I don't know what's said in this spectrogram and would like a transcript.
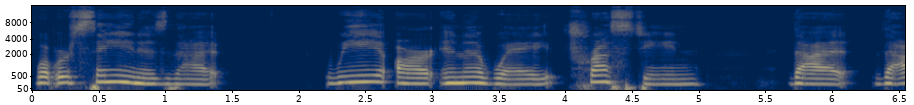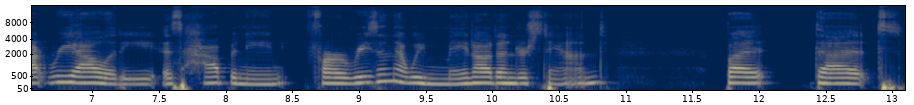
what we're saying is that we are in a way trusting that that reality is happening for a reason that we may not understand, but that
